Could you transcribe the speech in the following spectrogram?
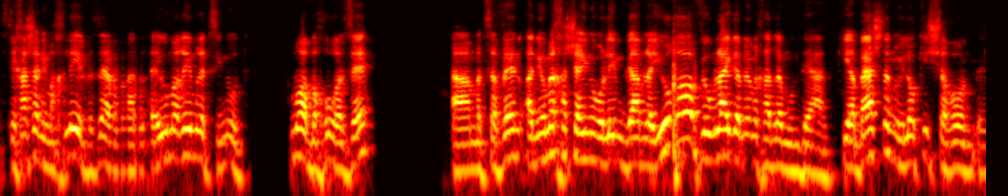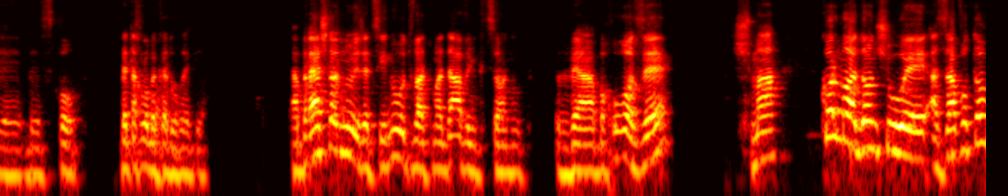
סליחה שאני מכליל וזה, אבל היו מראים רצינות, כמו הבחור הזה, המצבנו, אני אומר לך שהיינו עולים גם ליורו, ואולי גם יום אחד למונדיאל, כי הבעיה שלנו היא לא כישרון בספורט, בטח לא בכדורגל. הבעיה שלנו היא רצינות והתמדה ומקצוענות. והבחור הזה, שמע, כל מועדון שהוא uh, עזב אותו,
